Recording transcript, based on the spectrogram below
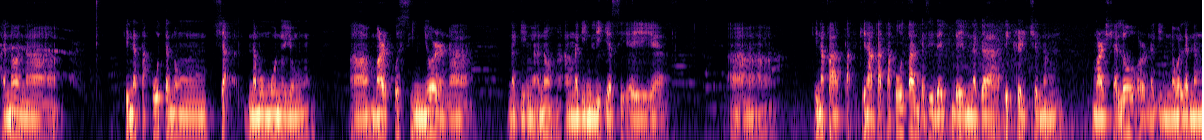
ano na kinatakutan nung siya namumuno yung uh, Marcos Senior na naging ano ang naging legacy ay uh, uh, kinakata, kinakatakutan kasi dahil, dahil nag-declare siya ng martial law or naging nawalan ng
